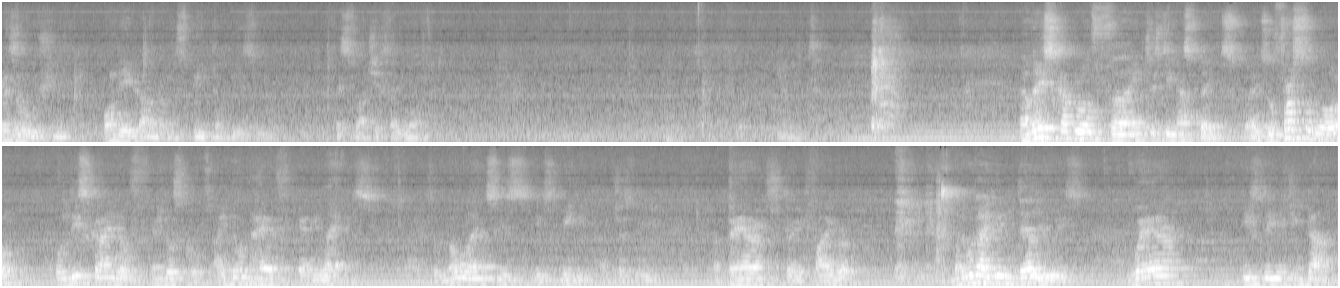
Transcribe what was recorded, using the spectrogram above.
resolution on the account of the speed, obviously, as much as I want. Now there is a couple of uh, interesting aspects, right? So first of all, on this kind of endoscopes, I don't have any lens. Right? So no lens is, is needed. I just need a bare straight fiber. But what I didn't tell you is where is the imaging done?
